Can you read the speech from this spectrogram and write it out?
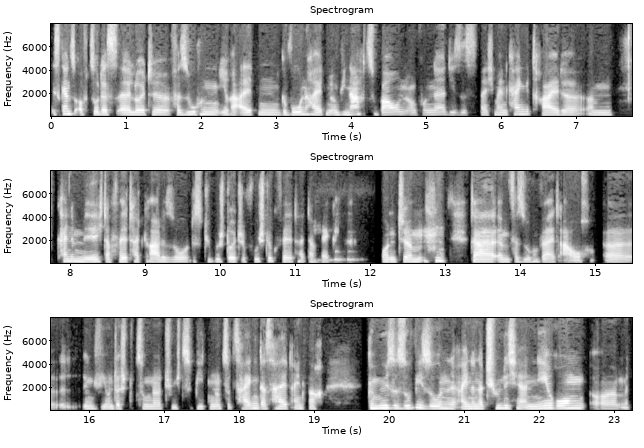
ist ganz oft so, dass äh, Leute versuchen, ihre alten Gewohnheiten irgendwie nachzubauen. Irgendwo, ne, dieses, äh, ich meine, kein Getreide, ähm, keine Milch, da fällt halt gerade so das typisch deutsche Frühstück fällt halt da weg. Und ähm, da ähm, versuchen wir halt auch äh, irgendwie Unterstützung natürlich zu bieten und zu zeigen, dass halt einfach Gemüse sowieso eine, eine natürliche Ernährung äh, mit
